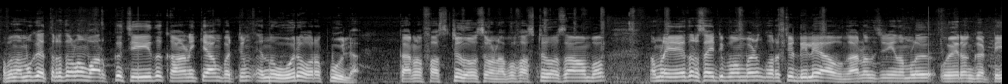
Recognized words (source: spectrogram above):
അപ്പോൾ നമുക്ക് എത്രത്തോളം വർക്ക് ചെയ്ത് കാണിക്കാൻ പറ്റും എന്ന് ഒരു ഉറപ്പുമില്ല. കാരണം ഫസ്റ്റ് ദിവസമാണ്. അപ്പോൾ ഫസ്റ്റ് ദിവസം ആകുമ്പോൾ നമ്മൾ ഏതൊരു സൈറ്റിൽ പോകുമ്പോഴും കുറച്ച് ഡിലേ ആവും. കാരണം എന്ന് വെച്ച് കഴിഞ്ഞാൽ നമ്മൾ ഉയരം കെട്ടി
